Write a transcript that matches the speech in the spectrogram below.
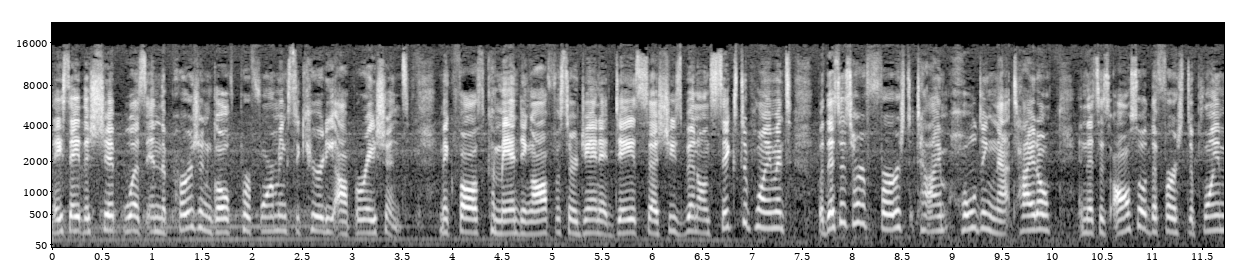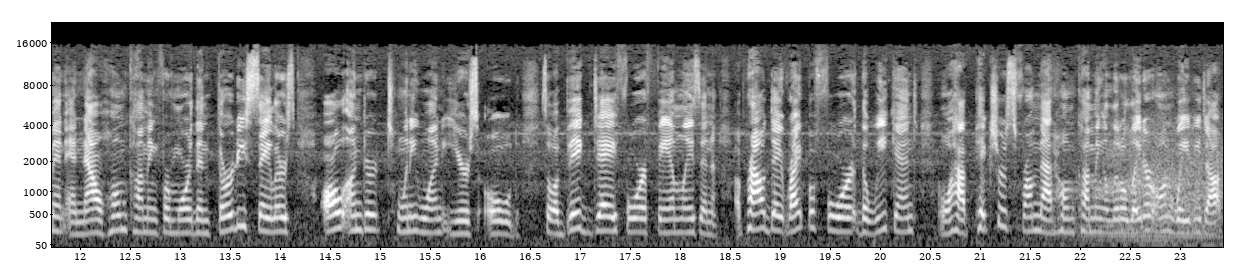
they say the ship was in the Persian Gulf performing security operations. McFaul's commanding officer Janet Days says she's been on six deployments but this is her first time holding that title and this is also the first deployment and now homecoming for more than 30 sailors all under 21 years old. So a big day for families and a proud day right before the weekend. We'll have pictures from that homecoming a little later on wavy.com.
